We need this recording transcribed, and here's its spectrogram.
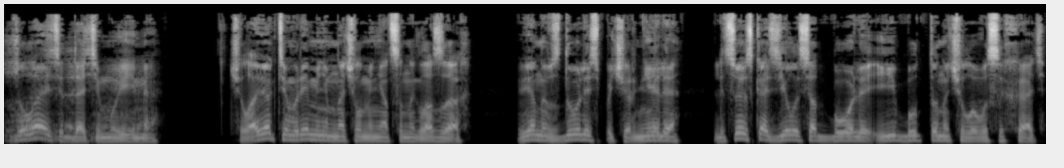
Желаете дать ему имя?» Человек тем временем начал меняться на глазах. Вены вздулись, почернели, Лицо исказилось от боли и будто начало высыхать.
